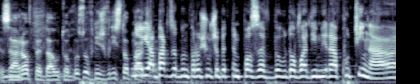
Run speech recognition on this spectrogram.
za ropę do autobusów niż w listopadzie. No ja bardzo bym prosił, żeby ten pozew był do Władimira Putina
